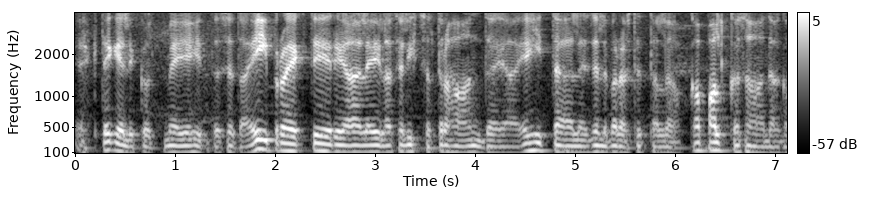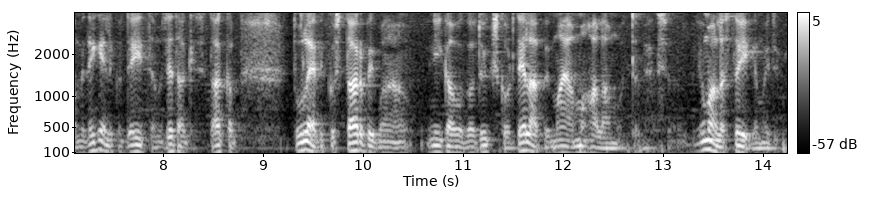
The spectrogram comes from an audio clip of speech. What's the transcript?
Ehk tegelikult me ei ehita seda ei projekteerijale, ei lase lihtsalt raha anda ja ehitajale sellepärast, et tal tahab ka palka saada, aga me tegelikult ehitame seda, kes seda hakkab tulevikus tarbima niikaua, kui ta ükskord elab ja maja maha lammutab, eks. jumalast õige muidugi.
